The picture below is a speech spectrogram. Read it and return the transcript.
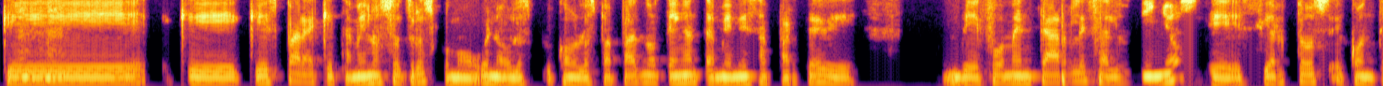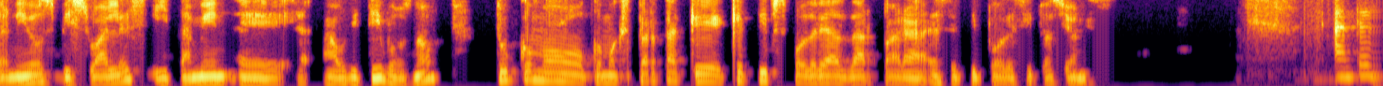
Que, que, es para que también nosotros, como, bueno, los, como los papás no tengan también esa parte de, de fomentarles a los niños eh, ciertos contenidos visuales y también auditivos, ¿no? Tú como, como experta, ¿qué, tips podrías dar para ese tipo de situaciones? Antes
